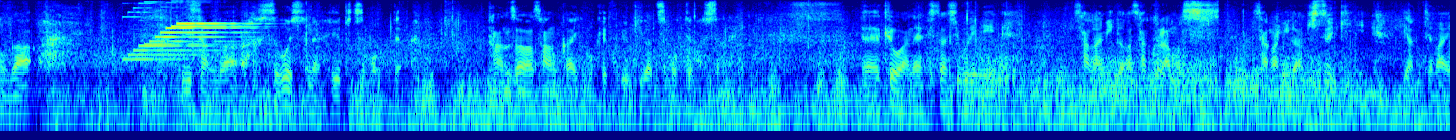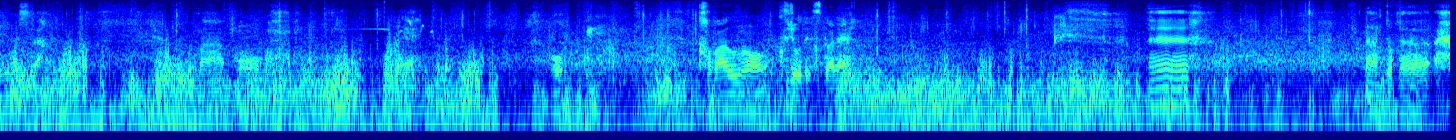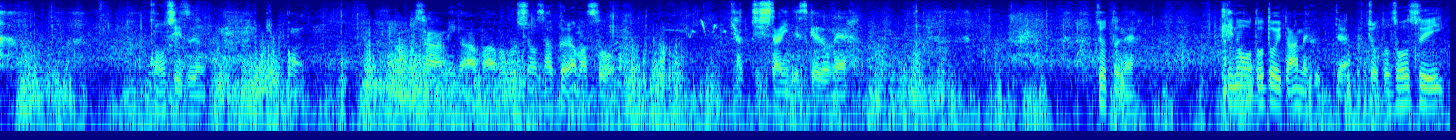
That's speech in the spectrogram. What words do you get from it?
山が富士山がすごいですね雪積もって。丹沢山海にも結構雪が積もってましたね、えー、今日はね久しぶりに相模川桜ムス相模川汽水器にやってまいりました。まあもうねおカワウの駆除ですかね。えー、なんとか今シーズン1本相模川幻の桜マスをキャッチしたいんですけどね。ちょっとね昨日おとといと雨降ってちょっと増水っ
